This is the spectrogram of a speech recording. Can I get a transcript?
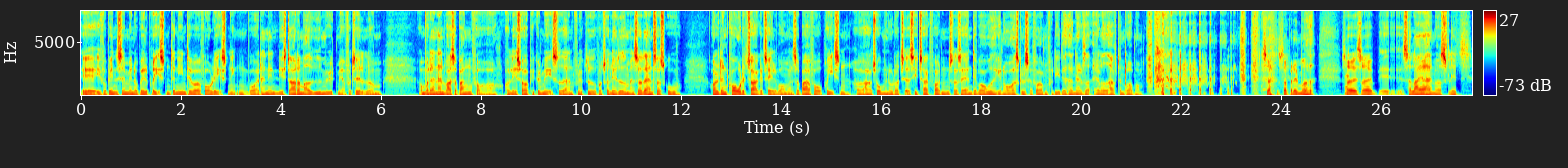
øh, i forbindelse med Nobelprisen. Den ene, det var forelæsningen, hvor at han endelig starter meget ydmygt med at fortælle om om hvordan han var så bange for at, at læse op i gymnasiet, at han flygtede ud på toilettet. Men så da han så skulle holde den korte takketale, hvor man så bare får prisen og har to minutter til at sige tak for den, så sagde han, det var overhovedet ikke en overraskelse for ham, fordi det havde han altså allerede haft en drøm om. så, så på den måde, så, så, øh, så leger han også lidt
